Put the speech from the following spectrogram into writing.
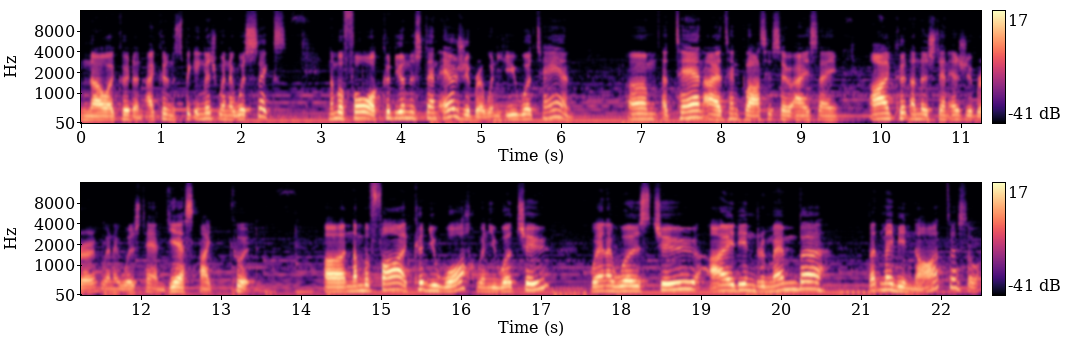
No, I couldn't. I couldn't speak English when I was six. Number four, could you understand algebra when you were 10? Um, at 10, I attend classes, so I say, I could understand algebra when I was 10. Yes, I could. Uh, number five, could you walk when you were two? When I was two, I didn't remember, but maybe not. So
